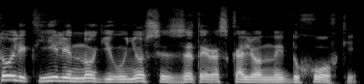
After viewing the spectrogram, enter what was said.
Толик еле ноги унес из этой раскаленной духовки.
